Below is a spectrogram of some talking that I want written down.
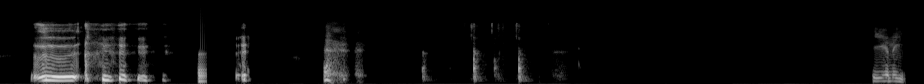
Ooh. Eely.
